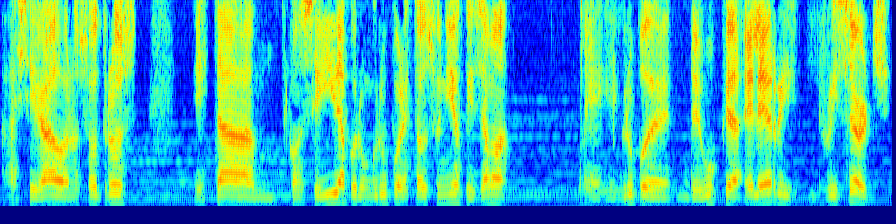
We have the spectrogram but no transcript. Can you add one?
ha llegado a nosotros está mm, conseguida por un grupo en Estados Unidos que se llama eh, el grupo de, de búsqueda LR Research.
